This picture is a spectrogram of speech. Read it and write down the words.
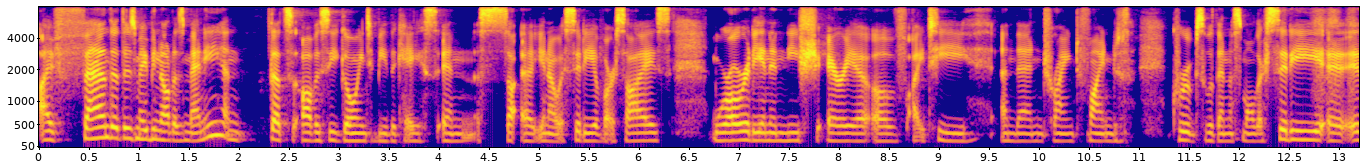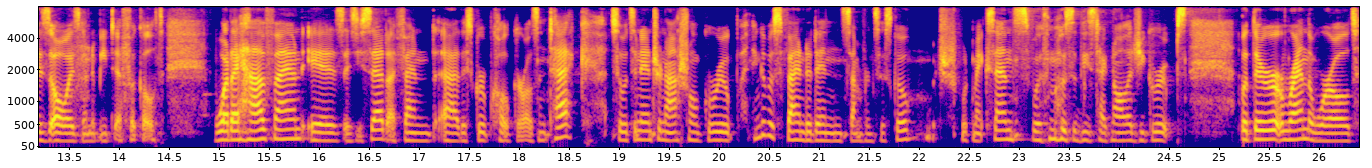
I've found that there's maybe not as many, and that's obviously going to be the case in a, uh, you know a city of our size. We're already in a niche area of IT, and then trying to find groups within a smaller city is always going to be difficult. What I have found is, as you said, I found uh, this group called Girls in Tech. So it's an international group. I think it was founded in San Francisco, which would make sense with most of these technology groups. But they're around the world,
